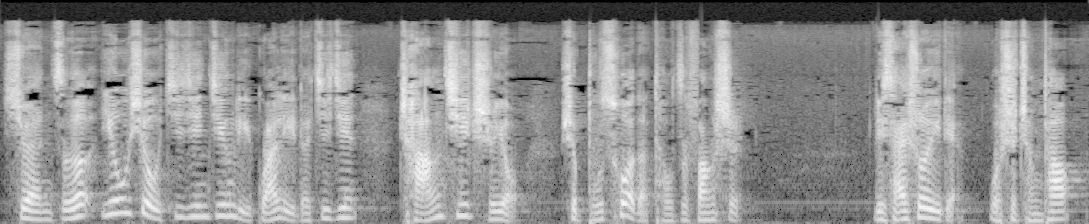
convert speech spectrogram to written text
选择优秀基金经理管理的基金，长期持有是不错的投资方式。理财说一点，我是程涛。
